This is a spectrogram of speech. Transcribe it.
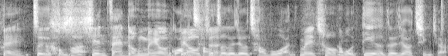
对，这个恐怕现在都没有标准，这个就吵不完。没错。那我第二个要请教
